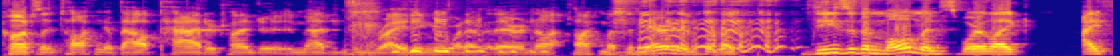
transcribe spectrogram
constantly talking about Pat or trying to imagine him writing or whatever there and not talking about the narrative. But like these are the moments where like I,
